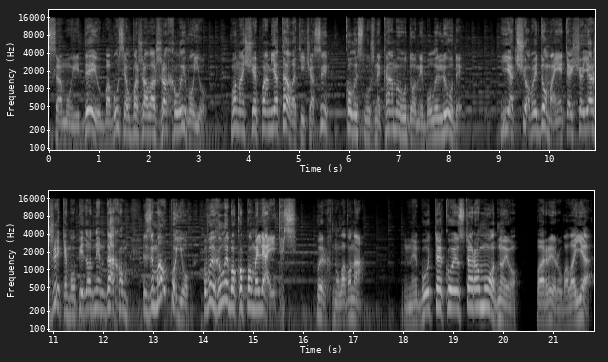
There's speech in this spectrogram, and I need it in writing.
саму ідею бабуся вважала жахливою. Вона ще пам'ятала ті часи, коли служниками у домі були люди. Якщо ви думаєте, що я житиму під одним дахом з мавпою, ви глибоко помиляєтесь, пирхнула вона. Не будь такою старомодною, парирувала я.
